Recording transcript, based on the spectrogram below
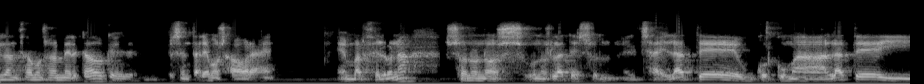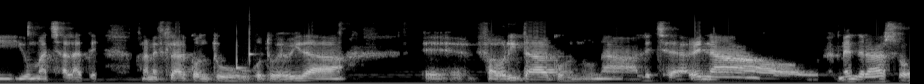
lanzamos al mercado, que presentaremos ahora en Barcelona son unos, unos lates, son el chai latte, un curcuma latte y un matcha latte, para mezclar con tu, con tu bebida eh, favorita, con una leche de avena o almendras o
